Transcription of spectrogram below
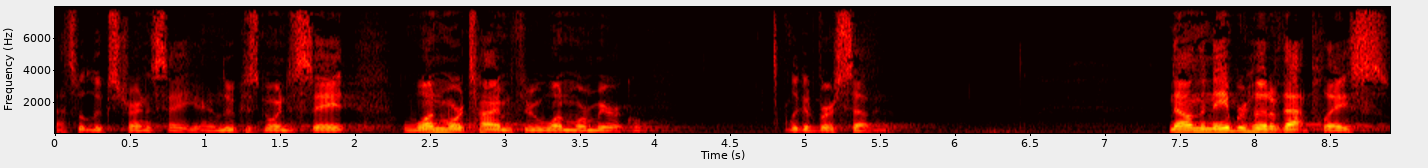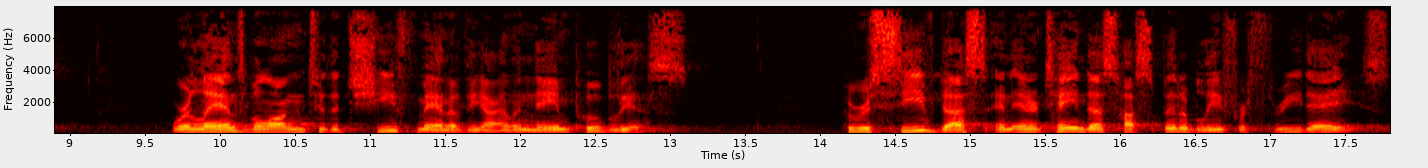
That's what Luke's trying to say here. And Luke is going to say it one more time through one more miracle. Look at verse 7. Now, in the neighborhood of that place were lands belonging to the chief man of the island named Publius, who received us and entertained us hospitably for three days.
